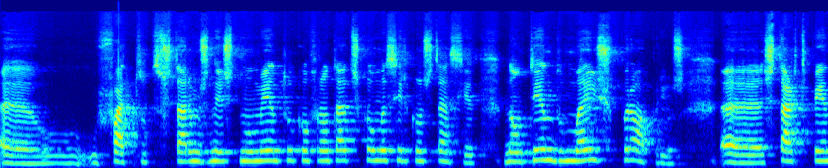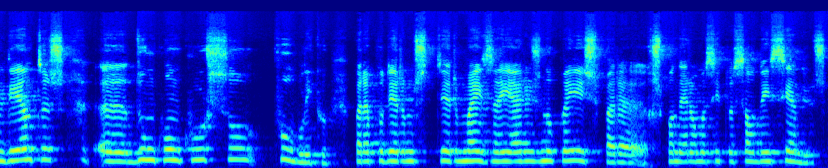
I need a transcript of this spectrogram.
Uh, o, o facto de estarmos neste momento confrontados com uma circunstância, não tendo meios próprios, uh, estar dependentes uh, de um concurso público para podermos ter meios aéreos no país para responder a uma situação de incêndios,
